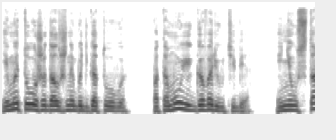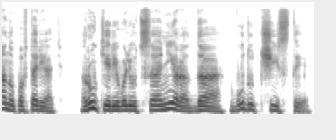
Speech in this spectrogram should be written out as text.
И мы тоже должны быть готовы, потому и говорю тебе, и не устану повторять. Руки революционера, да, будут чистые,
